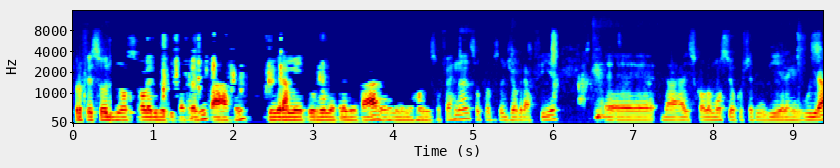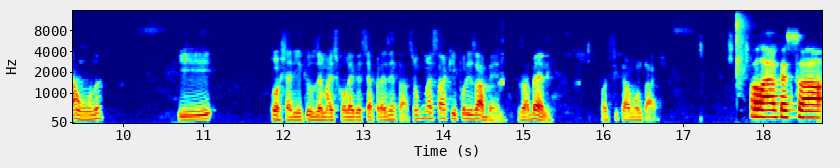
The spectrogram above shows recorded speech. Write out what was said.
professores, nossos colegas aqui se apresentassem. Primeiramente, eu vou me apresentar, né? meu nome é Ronilson Fernandes, sou professor de Geografia é, da Escola Monsenhor Constantino Vieira em Uiraúna. E gostaria que os demais colegas se apresentassem. Vamos começar aqui por Isabelle. Isabelle, pode ficar à vontade. Olá, pessoal.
